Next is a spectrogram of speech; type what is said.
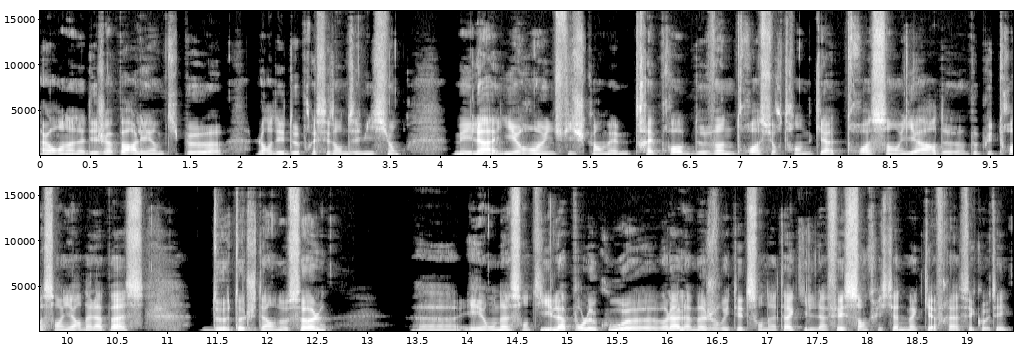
Alors on en a déjà parlé un petit peu euh, lors des deux précédentes émissions, mais là, il rend une fiche quand même très propre de 23 sur 34, 300 yards, un peu plus de 300 yards à la passe, deux touchdowns au sol. et on a senti, là pour le coup, voilà, la majorité de son attaque, il l'a fait sans Christian McCaffrey à ses côtés.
